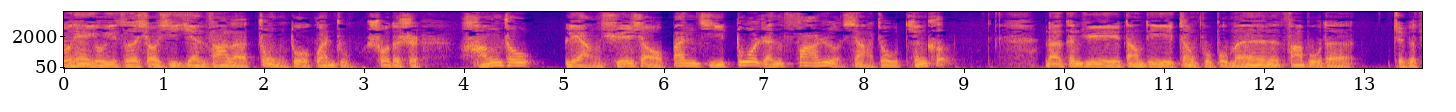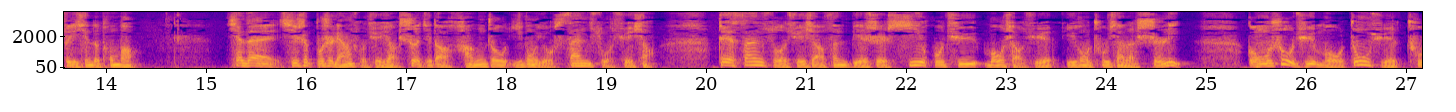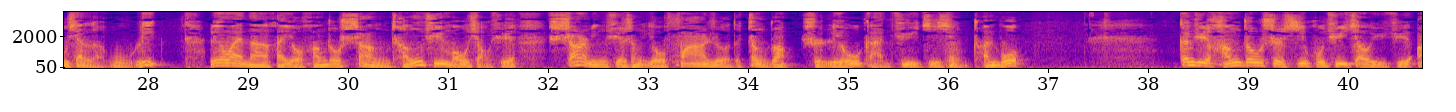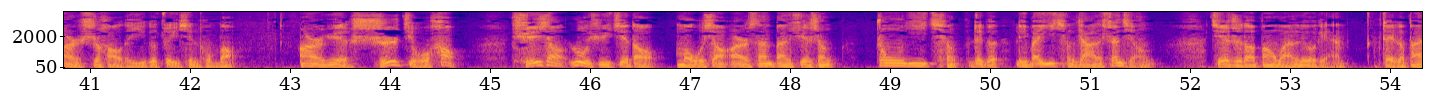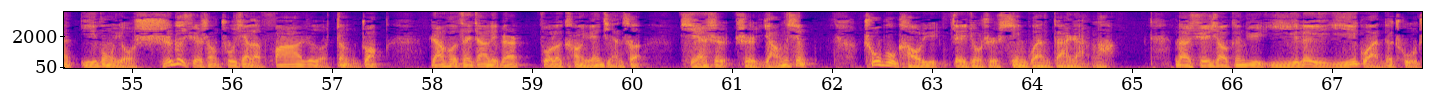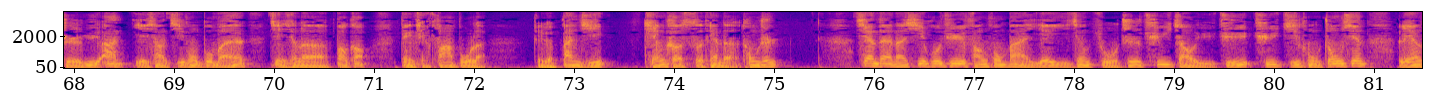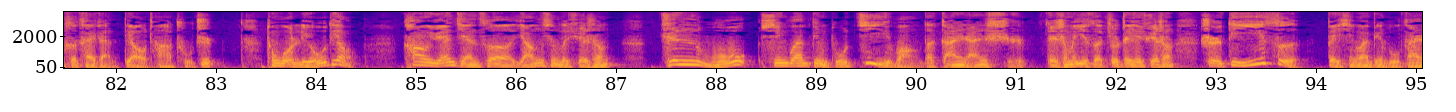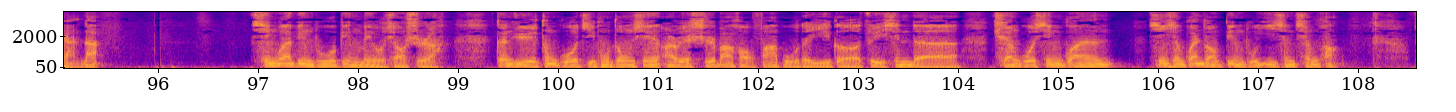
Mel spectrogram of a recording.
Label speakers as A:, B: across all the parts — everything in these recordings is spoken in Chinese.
A: 昨天有一则消息引发了众多关注，说的是杭州两学校班级多人发热，下周停课。那根据当地政府部门发布的这个最新的通报，现在其实不是两所学校，涉及到杭州一共有三所学校，这三所学校分别是西湖区某小学，一共出现了十例；拱墅区某中学出现了五例。另外呢，还有杭州上城区某小学十二名学生有发热的症状，是流感聚集性传播。根据杭州市西湖区教育局二十号的一个最新通报，二月十九号，学校陆续接到某校二三班学生中一请这个礼拜一请假的申请，截止到傍晚六点，这个班一共有十个学生出现了发热症状。然后在家里边做了抗原检测，显示是阳性，初步考虑这就是新冠感染了。那学校根据乙类乙管的处置预案，也向疾控部门进行了报告，并且发布了这个班级停课四天的通知。现在呢，西湖区防控办也已经组织区教育局、区疾控中心联合开展调查处置，通过流调抗原检测阳性的学生。均无新冠病毒既往的感染史，这什么意思？就这些学生是第一次被新冠病毒感染的。新冠病毒并没有消失啊！根据中国疾控中心二月十八号发布的一个最新的全国新冠新型冠状病毒疫情情况。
